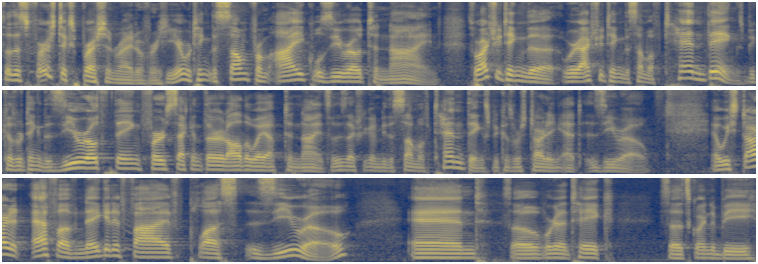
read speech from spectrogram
So this first expression right over here, we're taking the sum from i equals 0 to 9. So we're actually taking the we're actually taking the sum of 10 things because we're taking the zeroth thing, first, second, third, all the way up to 9. So this is actually going to be the sum of 10 things because we're starting at 0. And we start at f of negative 5 plus 0. And so we're going to take, so it's going to be,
